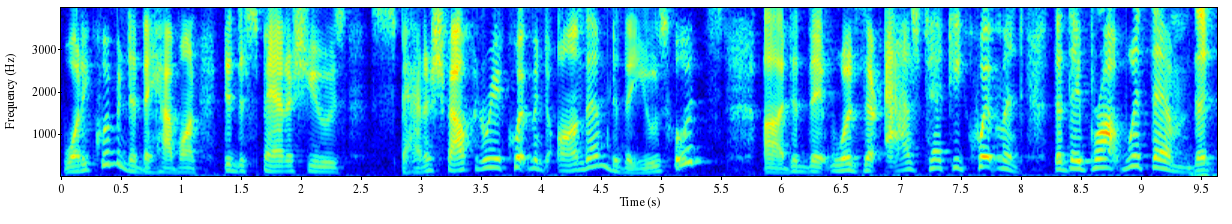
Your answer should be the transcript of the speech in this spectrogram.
What equipment did they have on? Did the Spanish use Spanish falconry equipment on them? Did they use hoods? Uh, did they was there Aztec equipment that they brought with them that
